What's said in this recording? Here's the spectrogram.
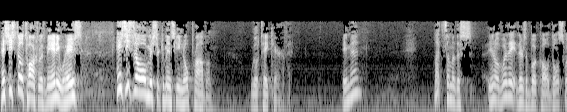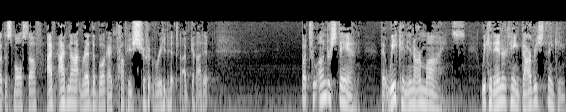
And she still talked with me, anyways. And she said, Oh, Mr. Kaminsky, no problem. We'll take care of it. Amen? Let some of this, you know, they, there's a book called Don't Sweat the Small Stuff. I've, I've not read the book. I probably should read it. I've got it. But to understand that we can, in our minds, we can entertain garbage thinking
